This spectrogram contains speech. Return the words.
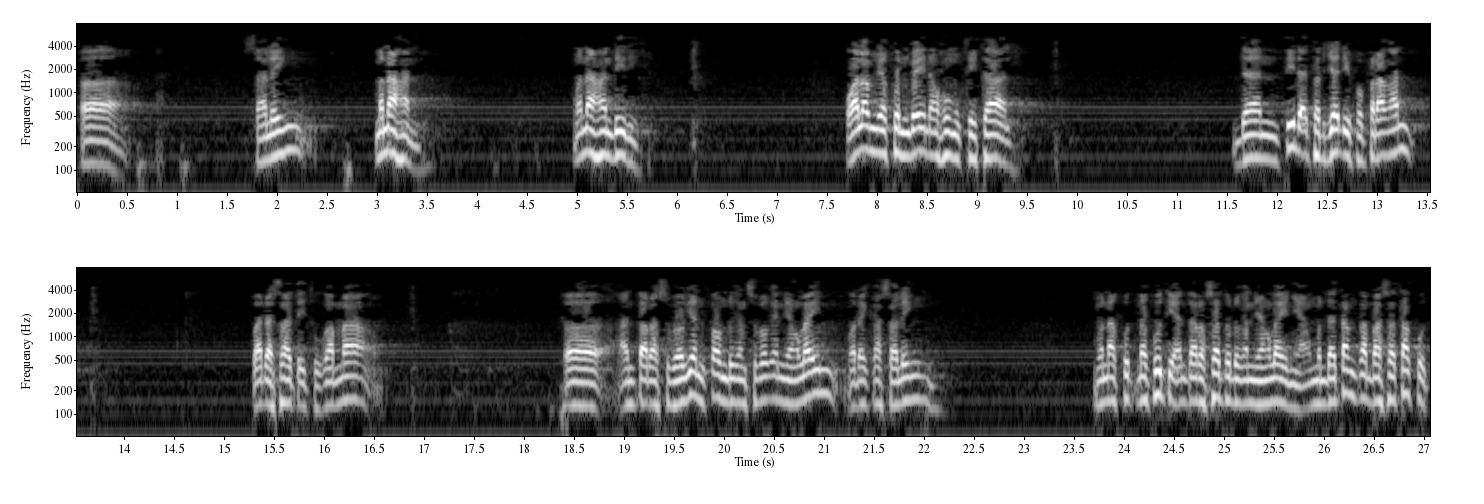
uh, saling menahan, menahan diri. Walam yakun bainahum qital. Dan tidak terjadi peperangan pada saat itu. Karena uh, antara sebagian kaum dengan sebagian yang lain mereka saling menakut-nakuti antara satu dengan yang lain. Yang mendatangkan rasa takut.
